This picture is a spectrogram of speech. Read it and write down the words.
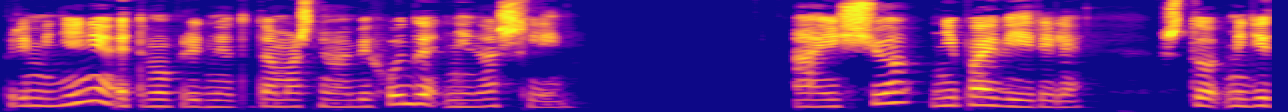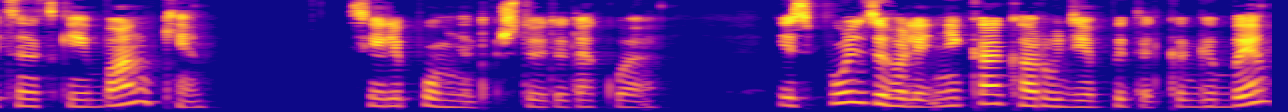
применения этому предмету домашнего обихода не нашли. А еще не поверили, что медицинские банки, все ли помнят, что это такое, использовали не как орудие пыток КГБ,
